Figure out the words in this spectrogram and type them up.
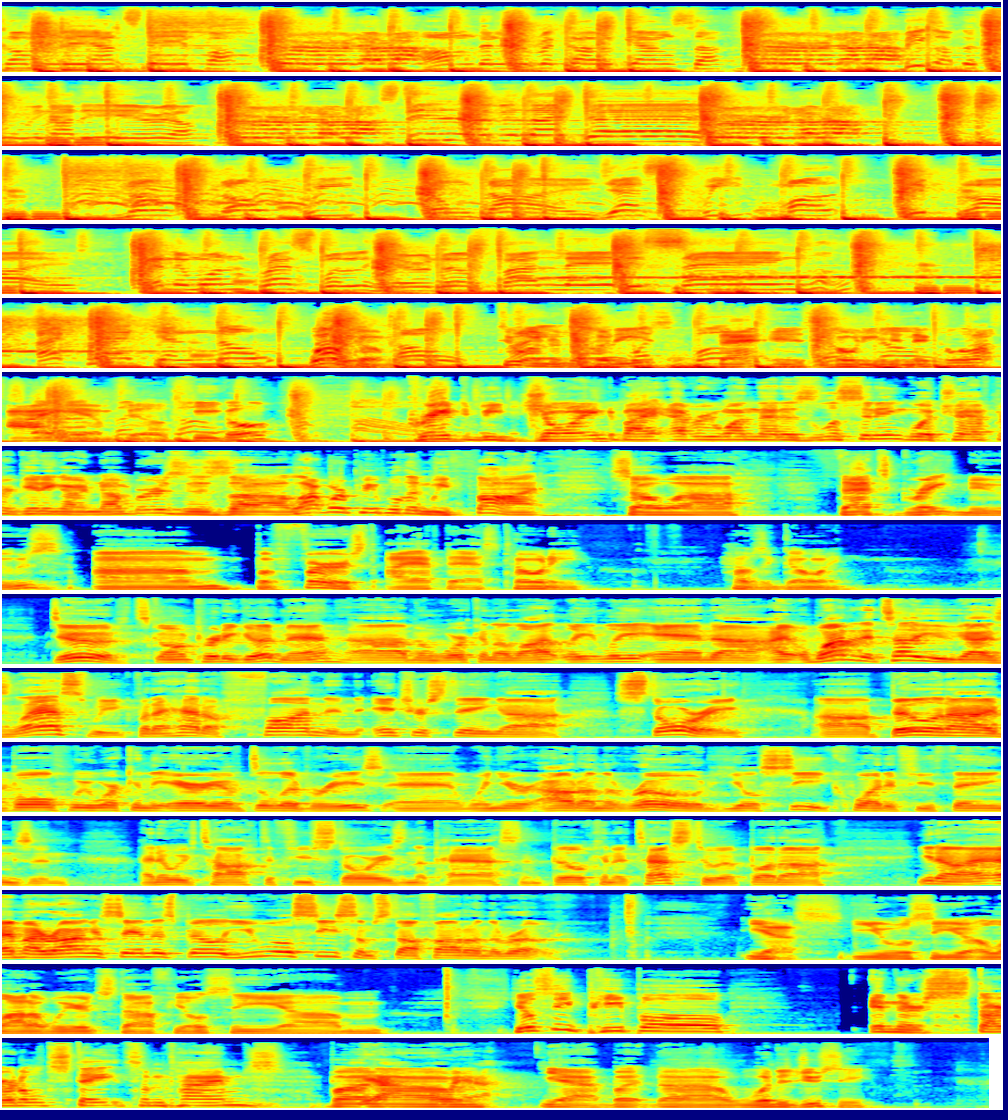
come the hot stepper. I'm the lyrical gangster. Big up the crew in the area. Still heavy like that. No, no, we don't die. Yes, we multiply. Anyone press will hear the fat lady sing. Act like you know. Welcome to Under the Hoodies. That is Cody DeNicola. I am Bill Keagle. Great to be joined by everyone that is listening, which after getting our numbers is uh, a lot more people than we thought. So uh, that's great news. Um, but first, I have to ask Tony, how's it going? Dude, it's going pretty good, man. Uh, I've been working a lot lately, and uh, I wanted to tell you guys last week, but I had a fun and interesting uh, story. Uh, Bill and I both we work in the area of deliveries, and when you're out on the road, you'll see quite a few things. And I know we've talked a few stories in the past, and Bill can attest to it. But uh, you know, am I wrong in saying this, Bill? You will see some stuff out on the road. Yes, you will see a lot of weird stuff. You'll see, um, you'll see people in their startled state sometimes. But Yeah, oh, um, yeah. yeah. But uh, what did you see?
